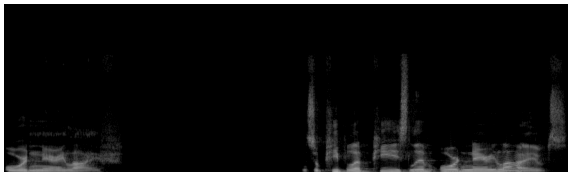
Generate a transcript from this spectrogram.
ordinary life. And so people at peace live ordinary lives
